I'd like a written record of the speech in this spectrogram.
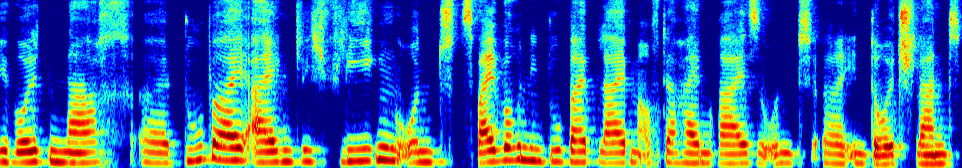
Wir wollten nach äh, Dubai eigentlich fliegen und zwei Wochen in Dubai bleiben auf der Heimreise und äh, in Deutschland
